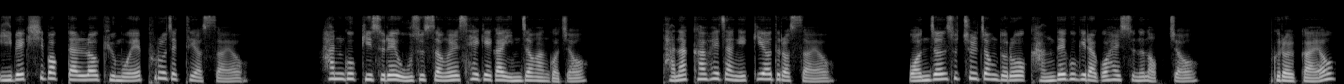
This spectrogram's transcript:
210억 달러 규모의 프로젝트였어요. 한국 기술의 우수성을 세계가 인정한 거죠. 다나카 회장이 끼어들었어요. 원전 수출 정도로 강대국이라고 할 수는 없죠. 그럴까요?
